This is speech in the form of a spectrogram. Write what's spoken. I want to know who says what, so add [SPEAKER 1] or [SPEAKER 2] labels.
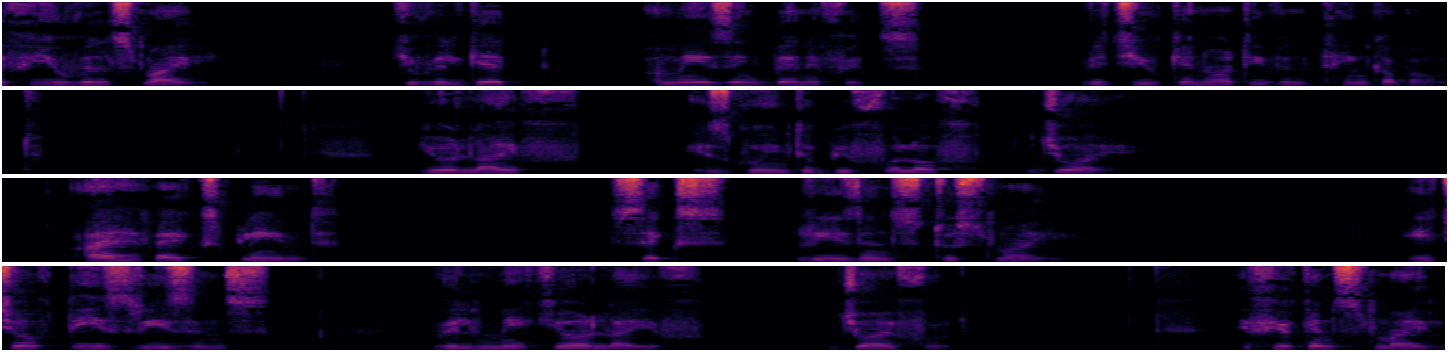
[SPEAKER 1] If you will smile, you will get amazing benefits which you cannot even think about. Your life is going to be full of joy. I have explained six reasons to smile. Each of these reasons will make your life joyful. If you can smile,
